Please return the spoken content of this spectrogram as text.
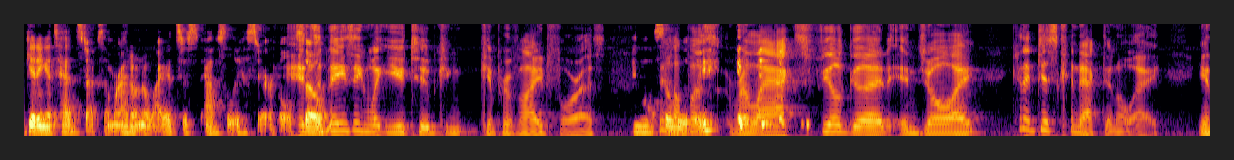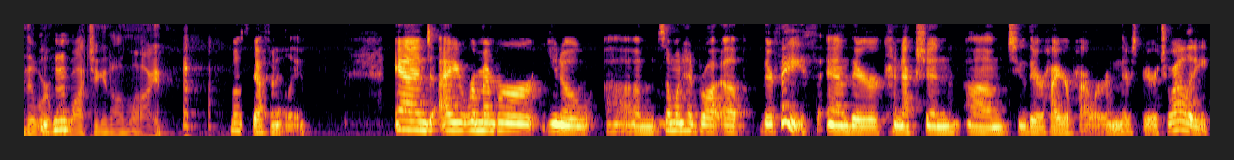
getting its head stuck somewhere. I don't know why. It's just absolutely hysterical. It's so, amazing what YouTube can can provide for us. Absolutely. help us relax, feel good, enjoy, kind of disconnect in a way, you know, we're, mm-hmm. we're watching it online. Most definitely. And I remember, you know, um, someone had brought up their faith and their connection um, to their higher power and their spirituality.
